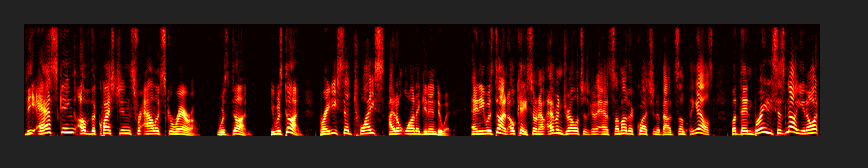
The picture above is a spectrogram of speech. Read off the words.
The asking of the questions for Alex Guerrero was done. He was done. Brady said twice, I don't want to get into it. And he was done. Okay, so now Evan Drellich is going to ask some other question about something else. But then Brady says, no, you know what?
